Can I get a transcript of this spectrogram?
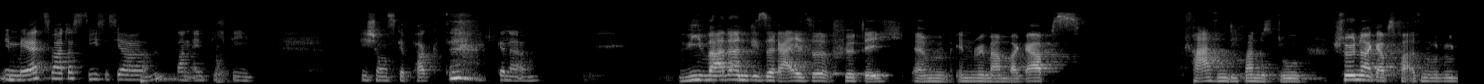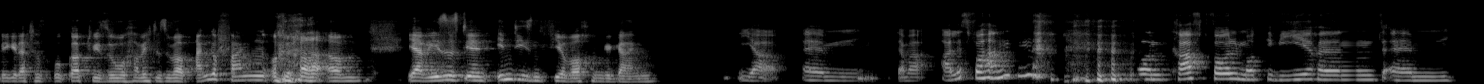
im März war das dieses Jahr mhm. dann endlich die, die Chance gepackt. genau. Wie war dann diese Reise für dich ähm, in Remember? Gab es Phasen, die fandest du schöner? Gab es Phasen, wo du dir gedacht hast, oh Gott, wieso habe ich das überhaupt angefangen? Oder ähm, ja, wie ist es dir in diesen vier Wochen gegangen? Ja, ähm, da war alles vorhanden und kraftvoll, motivierend ähm,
